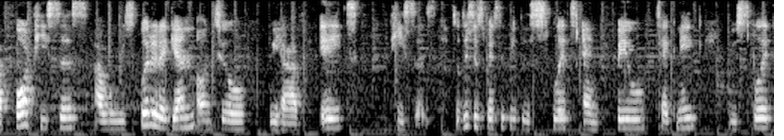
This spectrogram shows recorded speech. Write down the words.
Have four pieces I will split it again until we have eight pieces. So this is basically the split and fill technique. You split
